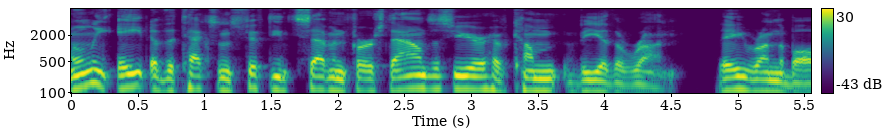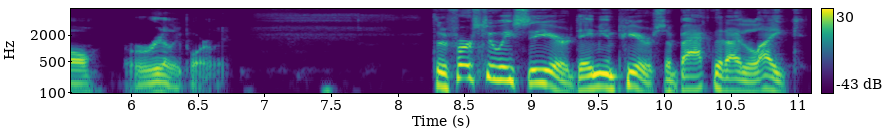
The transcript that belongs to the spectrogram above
Only eight of the Texans' 57 first downs this year have come via the run. They run the ball really poorly. Through the first two weeks of the year, Dameon Pierce, a back that I like,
